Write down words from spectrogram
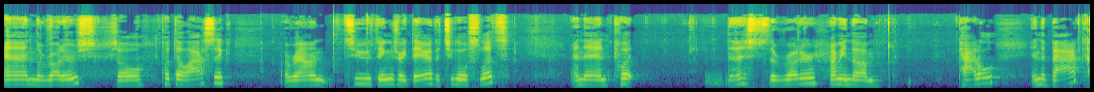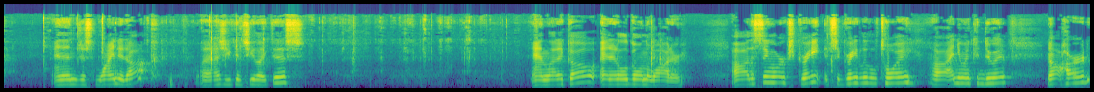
and the rudders. So put the elastic around two things right there, the two little slits, and then put this, the rudder, I mean the um, paddle in the back, and then just wind it up, as you can see like this, and let it go, and it'll go in the water. Uh, this thing works great. It's a great little toy. Uh, anyone can do it. Not hard.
